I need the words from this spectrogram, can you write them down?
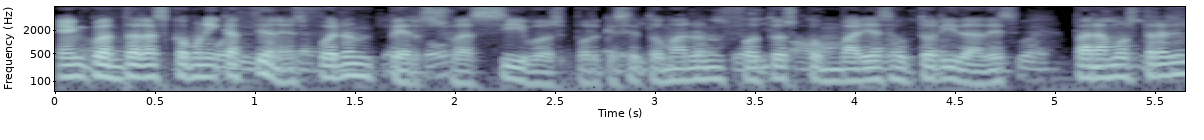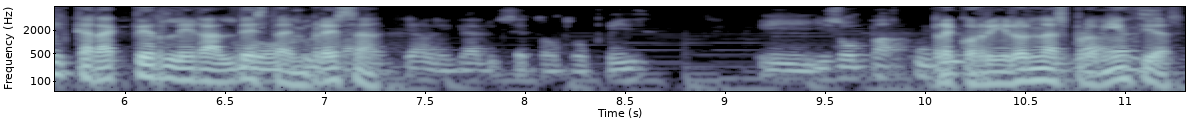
En cuanto a las comunicaciones, fueron persuasivos porque se tomaron fotos con varias autoridades para mostrar el carácter legal de esta empresa. Recorrieron las provincias.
